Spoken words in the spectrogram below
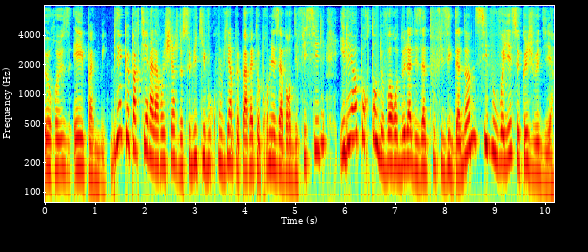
heureuse et épanouie. Bien que partir à la recherche de celui qui vous convient peut paraître au premier abord difficile, il est important de voir au-delà des atouts physiques d'un homme si vous voyez ce que je veux dire.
